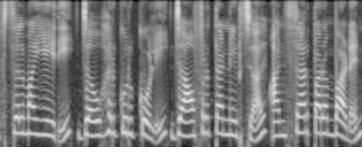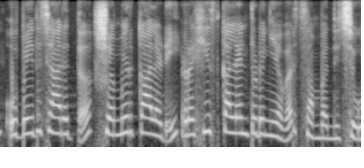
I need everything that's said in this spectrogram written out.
Afsal Mayyeri Jouhar Kurukkoli Jafar Thanneerchal Ansar Parambadan Ubaid Charath Shameer Kaladi Rahees Kallan തുടങ്ങിയവർ സംബന്ധിച്ചു.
